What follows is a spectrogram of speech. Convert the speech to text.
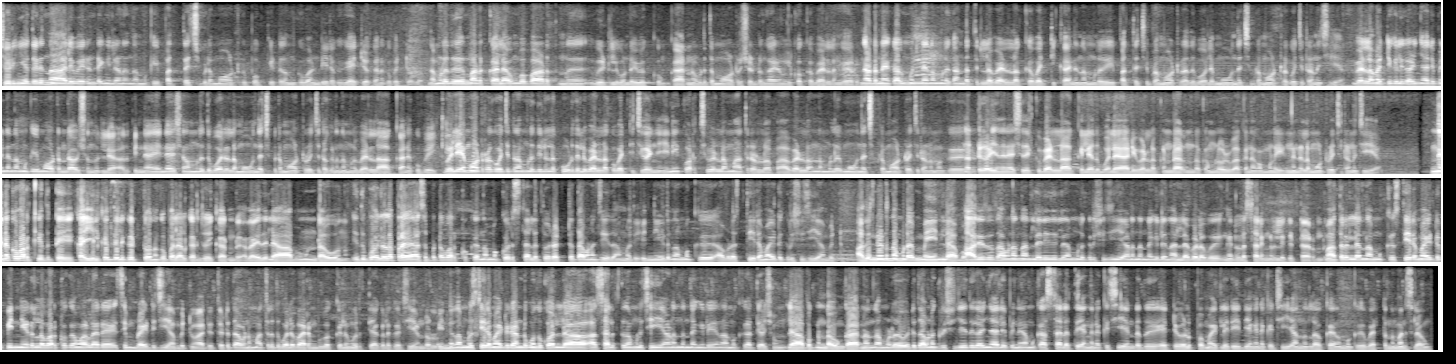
ചുരുങ്ങിയത് ഒരു നാല് പേരുണ്ടെങ്കിലാണ് നമുക്ക് ഈ പത്ത് എച്ച് പിടെ മോട്ടർ പൊക്കിയിട്ട് നമുക്ക് വണ്ടിയിലൊക്കെ കയറ്റി വെക്കാനൊക്കെ പറ്റുള്ളൂ. നമ്മളിത് മഴക്കാലാകുമ്പോൾ പാടത്തുനിന്ന് വീട്ടിൽ കൊണ്ടുപോയി വെക്കും. കാരണം ഇവിടുത്തെ മോട്ടർ ഷെഡും കാര്യങ്ങൾക്കൊക്കെ വെള്ളം കയറും. നടനേക്കാൾ മുന്നേ നമ്മൾ കണ്ടത്തിലുള്ള വെള്ളമൊക്കെ വറ്റിക്കാൻ നമ്മൾ ഈ പത്ത് എച്ച് പിടെ മോട്ടർ അതുപോലെ മൂന്ന് എച്ച് പിടെ മോട്ടറൊക്കെ വെച്ചിട്ടാണ് ചെയ്യുക വെള്ളം വറ്റിക്കൽ കഴിഞ്ഞാൽ പിന്നെ നമുക്ക് ഈ മോട്ടറിന്റെ ആവശ്യമൊന്നുമില്ല. അത് പിന്നെ അതിന്റെ ശേഷം നമ്മൾ ഇതുപോലെയുള്ള മൂന്ന് എച്ച് പിടെ മോട്ടർ വെച്ചിട്ടൊക്കെ നമ്മൾ വെള്ളം ആക്കാനൊക്കെ ഉപയോഗിക്കും വലിയ മോട്ടറൊക്കെ വെച്ചിട്ട് നമ്മൾ ഇതിലുള്ള കൂടുതൽ വെള്ളമൊക്കെ വറ്റിച്ച് കഴിഞ്ഞാൽ ഇനി കുറച്ച് വെള്ളം മാത്രമേ ഉള്ളൂ. അപ്പോൾ ആ വെള്ളം നമ്മൾ മൂന്നച്ചുപിട മോട്ടർ വെച്ചിട്ടാണ് നമുക്ക് നട്ട് കഴിഞ്ഞതിന് ശേഷം ഇതിലേക്ക് വെള്ളം ആക്കൽ അതുപോലെ അടിവെള്ളമൊക്കെ ഉണ്ടായിരുന്നതൊക്കെ നമ്മൾ ഒഴിവാക്കാനൊക്കെ നമ്മൾ ഇങ്ങനെയുള്ള മോട്ടർ വെച്ചിട്ടാണ് ചെയ്യുക. ഇങ്ങനെയൊക്കെ വർക്ക് ചെയ്തിട്ട് കയ്യിലേക്ക് എന്തെങ്കിലും കിട്ടുമോ എന്നൊക്കെ പല ആൾക്കാരും ചോദിക്കാറുണ്ട്. അതായത് ലാഭം ഉണ്ടാവുമെന്ന് ഇതുപോലെയുള്ള പ്രയാസപ്പെട്ട വർക്കൊക്കെ നമുക്ക് ഒരു സ്ഥലത്ത് ഒരൊറ്റ തവണ ചെയ്താൽ മതി. പിന്നീട് നമുക്ക് അവിടെ സ്ഥിരമായിട്ട് കൃഷി ചെയ്യാൻ പറ്റും. അത് തന്നെയാണ് നമ്മുടെ മെയിൻ ലാഭം. ആദ്യത്തെ തവണ നല്ല രീതിയിൽ നമ്മൾ കൃഷി ചെയ്യുകയാണെന്നുണ്ടെങ്കിൽ നല്ല വിളവ് ഇങ്ങനെയുള്ള സ്ഥലങ്ങളിൽ കിട്ടാറുണ്ട്. മാത്രമല്ല നമുക്ക് സ്ഥിരമായിട്ട് പിന്നീടുള്ള വർക്കൊക്കെ വളരെ സിമ്പിളായിട്ട് ചെയ്യാൻ പറ്റും. ആദ്യത്തെ ഒരു തവണ മാത്രം ഇതുപോലെ വരമ്പ് വെക്കലും വൃത്തിയാക്കലൊക്കെ ചെയ്യേണ്ടുള്ളൂ. പിന്നെ നമ്മൾ സ്ഥിരമായിട്ട് രണ്ട് മൂന്ന് കൊല്ലം ആ സ്ഥലത്ത് നമ്മൾ ചെയ്യുകയാണെന്നുണ്ടെങ്കിൽ നമുക്ക് അത്യാവശ്യം ലാഭമൊക്കെ ഉണ്ടാവും. കാരണം നമ്മൾ ഒരു തവണ കൃഷി ചെയ്ത് കഴിഞ്ഞാൽ പിന്നെ നമുക്ക് ആ സ്ഥലത്ത് എങ്ങനെയൊക്കെ ചെയ്യേണ്ടത് ഏറ്റവും എളുപ്പമായിട്ടുള്ള രീതി എങ്ങനെയൊക്കെ ചെയ്യാന്നുള്ളതൊക്കെ നമുക്ക് പെട്ടെന്ന് മനസ്സിലാവും.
